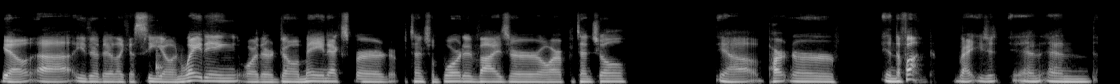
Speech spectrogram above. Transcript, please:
You know, uh, either they're like a CEO in waiting, or they're domain expert, or potential board advisor, or a potential you know, partner in the fund, right? You just and and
